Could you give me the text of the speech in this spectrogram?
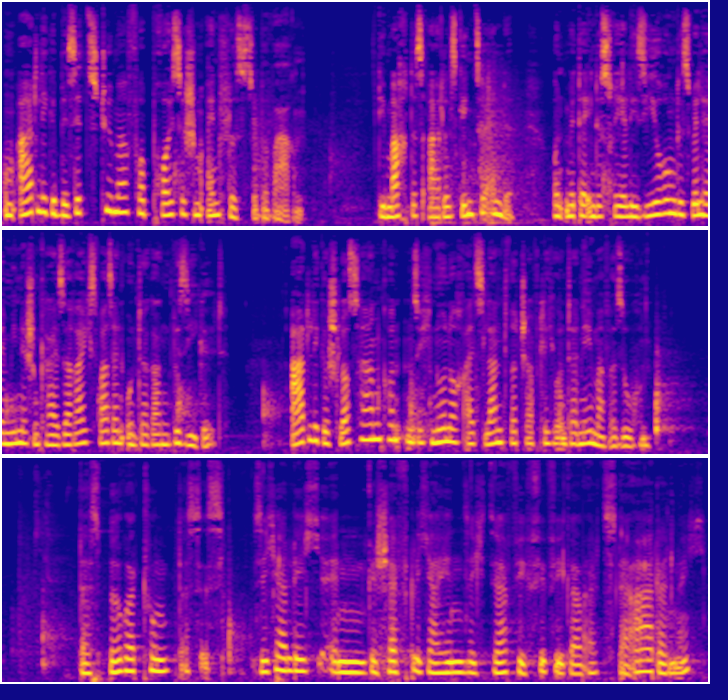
um adlige Besitztümer vor preußischem Einfluss zu bewahren. Die Macht des Adels ging zu Ende, und mit der Industrialisierung des Wilhelminischen Kaiserreichs war sein Untergang besiegelt. Adlige Schlossherren konnten sich nur noch als landwirtschaftliche Unternehmer versuchen. Das Bürgertum, das ist sicherlich in geschäftlicher Hinsicht sehr viel pfiffiger als der Adel, nicht?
